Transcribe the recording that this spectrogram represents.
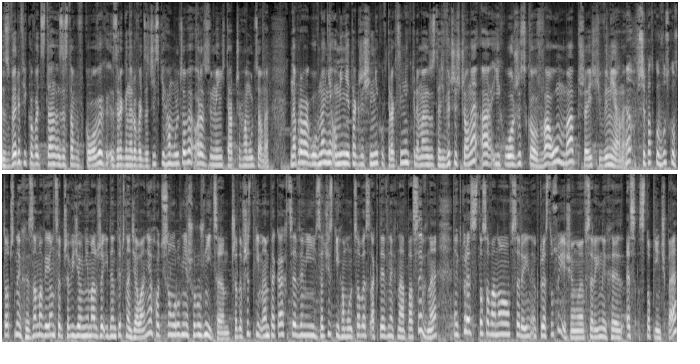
e, zweryfikować stan zestawów kołowych, zregenerować zaciski hamulcowe oraz wymienić tarcze hamulcowe. Naprawa główna nie ominie także silników trakcyjnych, które mają zostać wyczyszczone, a ich łożysko wału ma przejść wymianę. No, w przypadku wózków tocznych zamawiający przewidział niemalże identyczne działania, choć są również różnice. Przede wszystkim MPK chce wymienić zaciski hamulcowe z aktywnych na pasywne, które stosowano w seryjn- które stosuje się w seryjnych S105P.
